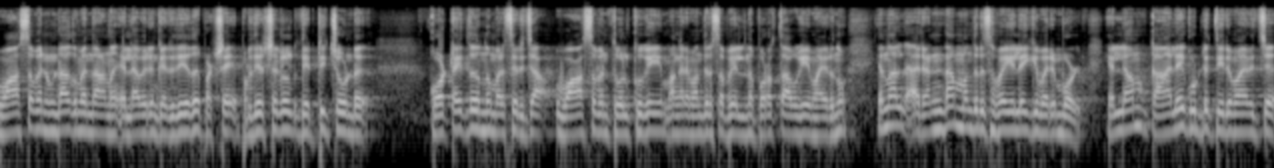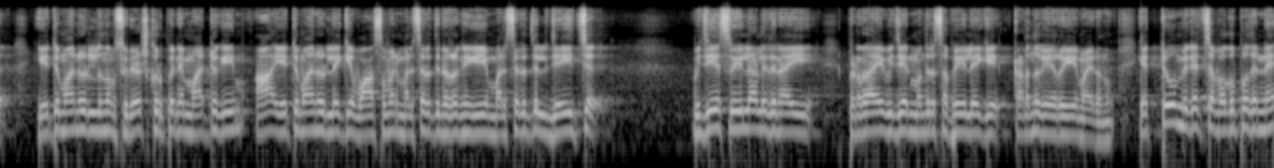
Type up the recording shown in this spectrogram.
വാസവൻ ഉണ്ടാകുമെന്നാണ് എല്ലാവരും കരുതിയത്. പക്ഷേ പ്രതീക്ഷകൾ തെറ്റിച്ചുകൊണ്ട് കോട്ടയത്ത് നിന്ന് മത്സരിച്ച വാസവൻ തോൽക്കുകയും അങ്ങനെ മന്ത്രിസഭയിൽ നിന്ന് പുറത്താവുകയുമായിരുന്നു. എന്നാൽ രണ്ടാം മന്ത്രിസഭയിലേക്ക് വരുമ്പോൾ എല്ലാം കാലേ കൂട്ടി തീരുമാനിച്ച് ഏറ്റുമാനൂരിൽ നിന്നും സുരേഷ് കുറുപ്പിനെ മാറ്റുകയും ആ ഏറ്റുമാനൂരിലേക്ക് വാസവൻ മത്സരത്തിനിറങ്ങുകയും മത്സരത്തിൽ ജയിച്ച് വിജയ ശ്രീലാളിതനായി പിണറായി വിജയൻ മന്ത്രിസഭയിലേക്ക് കടന്നു കയറുകയുമായിരുന്നു ഏറ്റവും മികച്ച വകുപ്പ് തന്നെ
